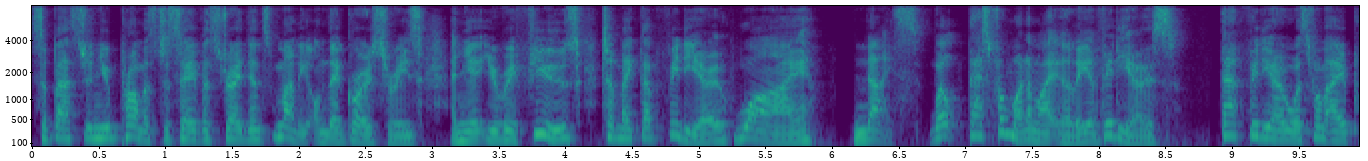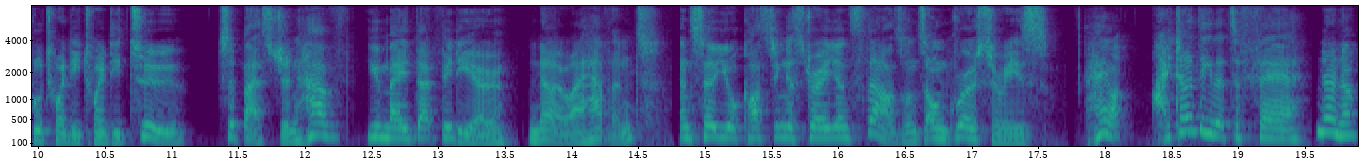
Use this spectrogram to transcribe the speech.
Sebastian, you promised to save Australians money on their groceries, and yet you refuse to make that video. Why? Nice. Well, that's from one of my earlier videos. That video was from April 2022. Sebastian, have you made that video? No, I haven't. And so you're costing Australians thousands on groceries. Hang on, I don't think that's a fair. No, no.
